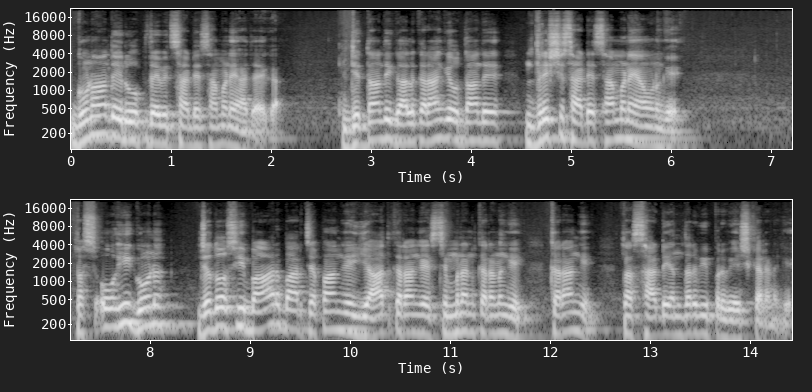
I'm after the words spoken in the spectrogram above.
ਗੁਣਾ ਦੇ ਰੂਪ ਦੇ ਵਿੱਚ ਸਾਡੇ ਸਾਹਮਣੇ ਆ ਜਾਏਗਾ। ਜਿੱਦਾਂ ਦੀ ਗੱਲ ਕਰਾਂਗੇ, ਉਦਾਂ ਦੇ ਦ੍ਰਿਸ਼ ਸਾਡੇ ਸਾਹਮਣੇ ਆਉਣਗੇ। ਬਸ ਉਹੀ ਗੁਣ ਜਦੋਂ ਅਸੀਂ ਬਾਰ-ਬਾਰ ਜਪਾਂਗੇ, ਯਾਦ ਕਰਾਂਗੇ, ਸਿਮਰਨ ਕਰਨਗੇ, ਕਰਾਂਗੇ, ਤਾਂ ਸਾਡੇ ਅੰਦਰ ਵੀ ਪ੍ਰਵੇਸ਼ ਕਰਨਗੇ।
